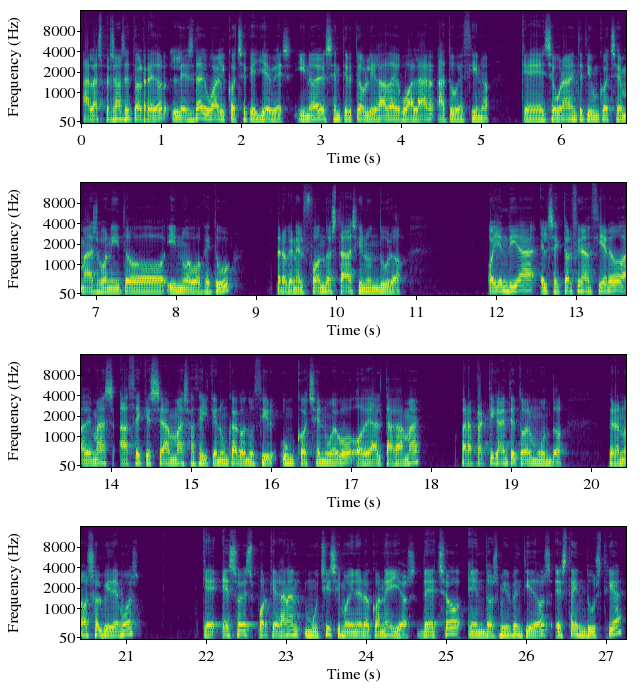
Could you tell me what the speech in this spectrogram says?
a las personas de tu alrededor les da igual el coche que lleves y no debes sentirte obligado a igualar a tu vecino, que seguramente tiene un coche más bonito y nuevo que tú, pero que en el fondo está sin un duro. Hoy en día el sector financiero además hace que sea más fácil que nunca conducir un coche nuevo o de alta gama para prácticamente todo el mundo. Pero no os olvidemos que eso es porque ganan muchísimo dinero con ellos. De hecho, en 2022 esta industria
